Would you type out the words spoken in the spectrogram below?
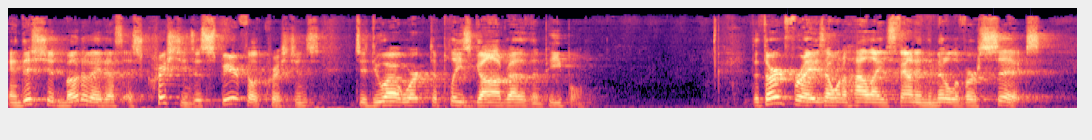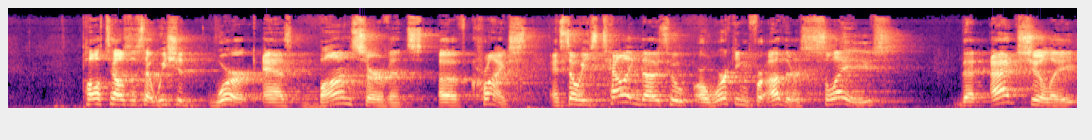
And this should motivate us as Christians, as spirit filled Christians, to do our work to please God rather than people. The third phrase I want to highlight is found in the middle of verse 6. Paul tells us that we should work as bondservants of Christ. And so he's telling those who are working for others, slaves, that actually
